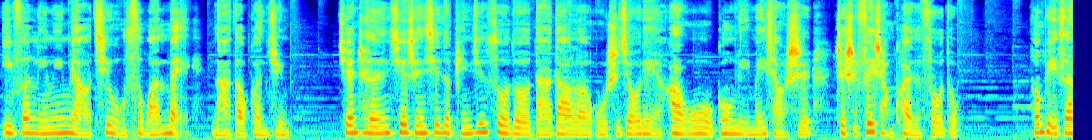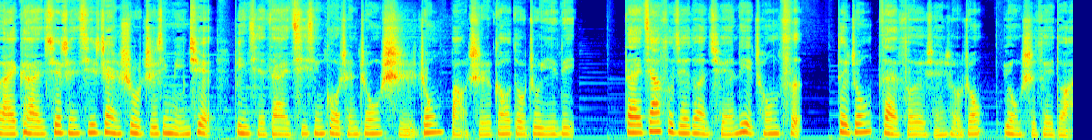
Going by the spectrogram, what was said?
一分零零秒七五四完美拿到冠军。全程薛晨曦的平均速度达到了五十九点二五五公里每小时，这是非常快的速度。从比赛来看，薛晨曦战术执行明确，并且在骑行过程中始终保持高度注意力，在加速阶段全力冲刺，最终在所有选手中用时最短。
